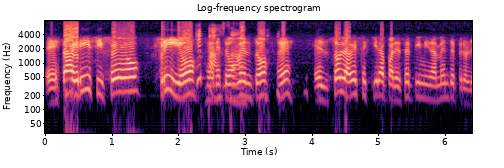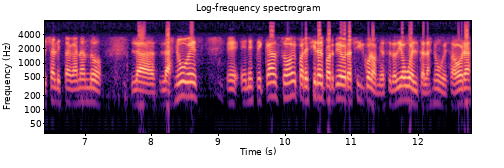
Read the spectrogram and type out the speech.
Está gris y feo, frío en este momento. ¿eh? El sol a veces quiere aparecer tímidamente, pero ya le está ganando las, las nubes. Eh, en este caso, eh, pareciera el partido de Brasil-Colombia, se lo dio vuelta a las nubes ahora,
